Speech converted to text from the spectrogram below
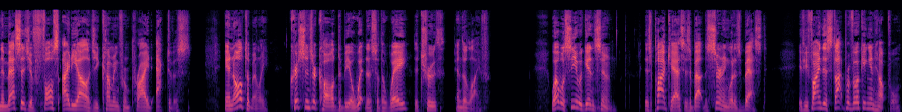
the message of false ideology coming from pride activists. And ultimately, Christians are called to be a witness of the way, the truth, and the life. Well, we'll see you again soon. This podcast is about discerning what is best if you find this thought provoking and helpful,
